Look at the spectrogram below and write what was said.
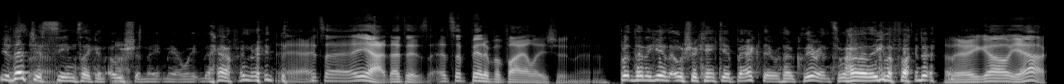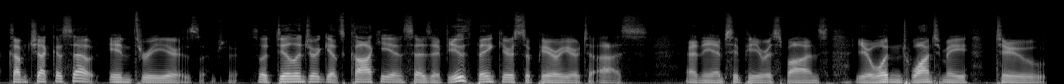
Yeah, is, that just uh, seems like an OSHA nightmare waiting to happen, right there. uh, it's a yeah, that is. It's a bit of a violation. Uh, But then again, OSHA can't get back there without clearance, so how are they going to find it? There you go. Yeah, come check us out in three years. I'm sure. So Dillinger gets cocky and says, "If you think you're superior to us, And the MCP responds, "You wouldn't want me to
